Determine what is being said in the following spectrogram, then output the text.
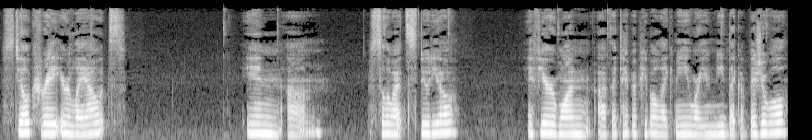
still create your layouts in um, Silhouette Studio if you're one of the type of people like me where you need like a visual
